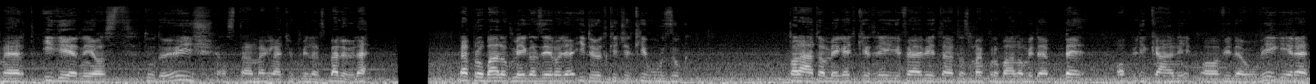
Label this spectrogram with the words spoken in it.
mert ígérni azt tud ő is, aztán meglátjuk mi lesz belőle. Megpróbálok még azért, hogy a időt kicsit kihúzzuk. Találtam még egy-két régi felvételt, azt megpróbálom ide beapplikálni a videó végére.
